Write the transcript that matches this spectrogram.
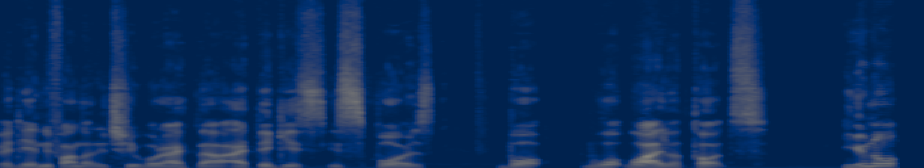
with the elephant on the tree, but right now I think it's, it's Spurs. But what what are your thoughts? You know,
